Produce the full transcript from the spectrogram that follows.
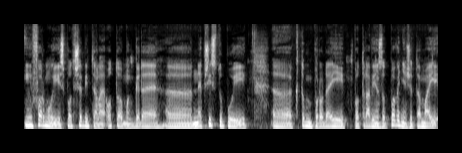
informují spotřebitele o tom, kde nepřistupují k tomu prodeji potravin zodpovědně, že tam mají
